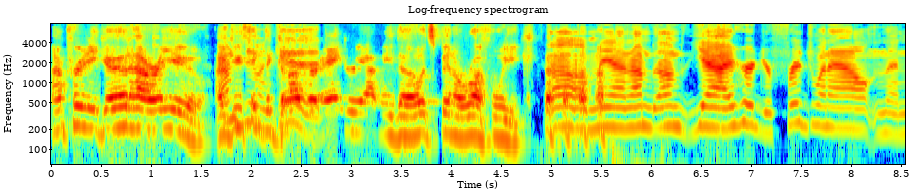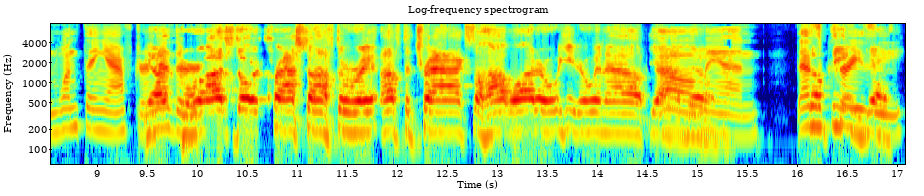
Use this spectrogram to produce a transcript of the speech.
I'm pretty good. How are you? I I'm do think the doing gods are angry at me, though. It's been a rough week. oh man, I'm, I'm yeah. I heard your fridge went out, and then one thing after another. yeah, another. garage door crashed off the ra- off the tracks. The hot water heater went out. Yeah, oh no. man, that's Something, crazy.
